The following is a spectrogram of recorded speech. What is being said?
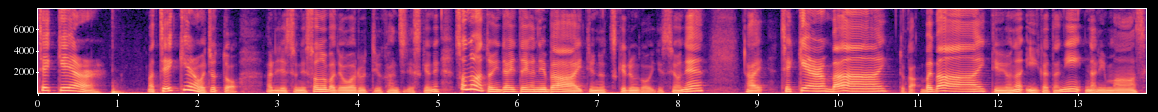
take care. まあ、take care はちょっと、あれですよね、その場で終わるっていう感じですけどね。その後に大体がね、bye っていうのをつけるのが多いですよね。はい。take care, bye とか、bye bye っていうような言い方になります。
